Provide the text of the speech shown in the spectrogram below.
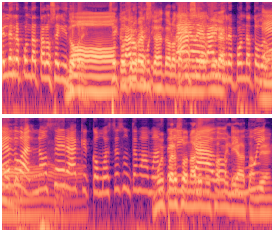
él le responde hasta a los seguidores. No, sí, claro que hay mucha gente lo está hace live y le responde a todo el mundo. Edward, ¿no será que como este es un tema más Muy personal y muy delicado familiar muy también.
